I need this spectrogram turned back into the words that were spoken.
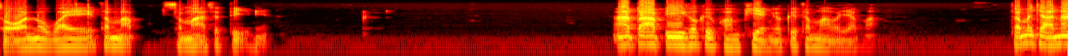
สอนเอาไว้สมับสมาสติเนี่ย อาตาปีก็คือความเพียรก็คือธรรมาวายามะ ธรรมจานะ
